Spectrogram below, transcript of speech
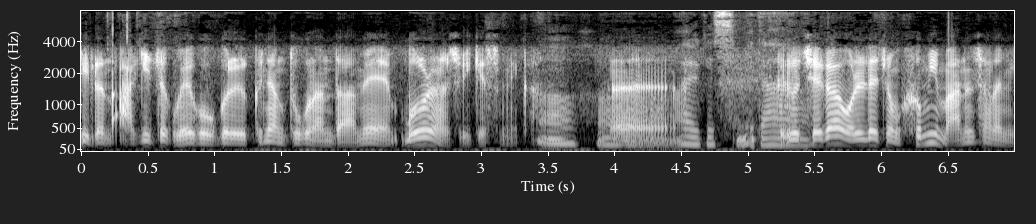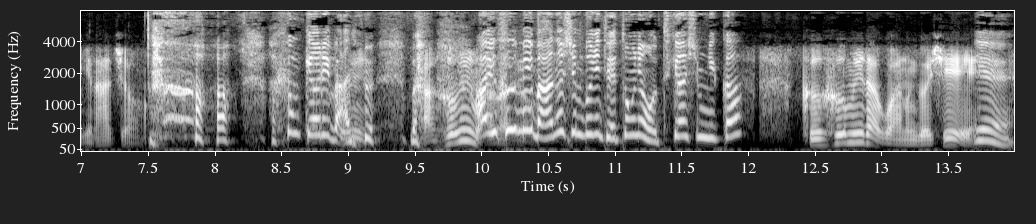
특히 이런 악의적 왜곡을 그냥 두고 난 다음에 뭘 할 수 있겠습니까? 어허, 네. 알겠습니다. 그리고 제가 원래 좀 흠이 많은 사람이긴 하죠. 아, 흠결이 많은. 아, 흠이 많아요. 흠이 많으신 분이 대통령 어떻게 하십니까? 그 흠이라고 하는 것이 예.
